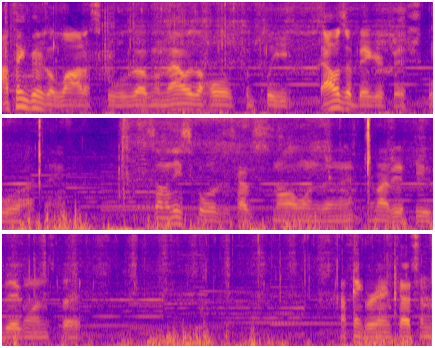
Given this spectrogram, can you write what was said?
I think there's a lot of schools of them. That was a whole complete, that was a bigger fish school, I think. Some of these schools just have small ones in it. There might be a few big ones, but I think we're gonna catch them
